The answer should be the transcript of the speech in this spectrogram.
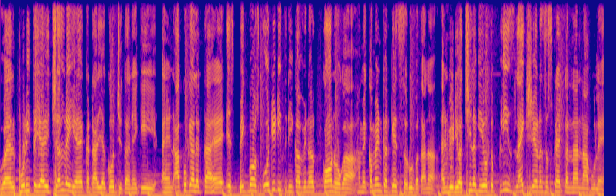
वेल well, पूरी तैयारी चल रही है कटारिया को जिताने की। एंड आपको क्या लगता है इस Bigg Boss O T three का विनर कौन होगा? हमें कमेंट करके ज़रूर बताना। एंड वीडियो अच्छी लगी हो तो please like share and subscribe करना ना भूलें।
